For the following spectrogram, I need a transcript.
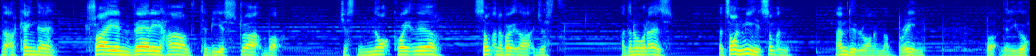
that are kind of trying very hard to be a Strat, but just not quite there. Something about that just, I don't know what it is. It's on me, it's something I'm doing wrong in my brain. But there you go.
